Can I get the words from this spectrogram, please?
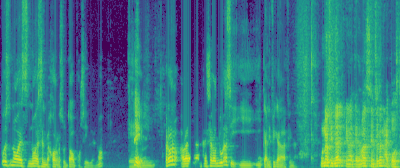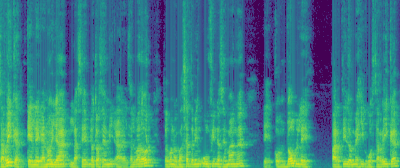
pues no es, no es el mejor resultado posible, ¿no? Sí. Eh, pero bueno, ahora crecer Honduras y, y, y, califican a la final. Una final en la que además se enfrentan a Costa Rica, que le ganó ya la, la otra semi a El Salvador. Entonces, bueno, va a ser también un fin de semana eh, con doble partido México-Costa Rica,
